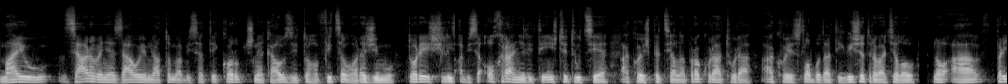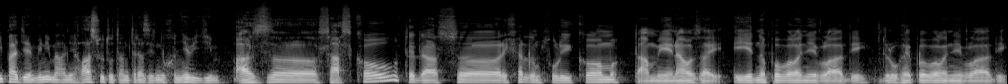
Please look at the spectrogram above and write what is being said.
majú zároveň záujem na tom, aby sa tie korupčné kauzy toho Ficovho režimu doriešili, aby sa ochránili tie inštitúcie, ako je špeciálna prokuratúra, ako je sloboda tých vyšetrovateľov. No a v prípade minimálne hlasu to tam teraz jednoducho nevidím. A z Sasko Čechov, teda s e, Richardom Sulíkom, tam je naozaj jedno povolenie vlády, druhé povolenie vlády,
